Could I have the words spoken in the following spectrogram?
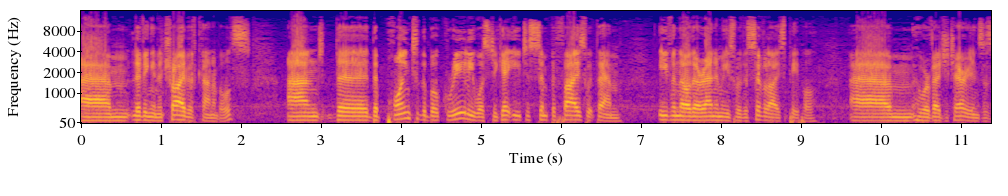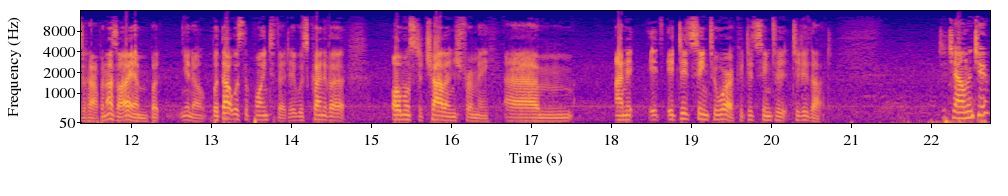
um, living in a tribe of cannibals. And the, the point of the book really was to get you to sympathize with them, even though their enemies were the civilized people, um, who were vegetarians, as it happened, as I am. But, you know, but that was the point of it. It was kind of a, almost a challenge for me. Um, and it, it, it did seem to work. It did seem to, to do that. To challenge you?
